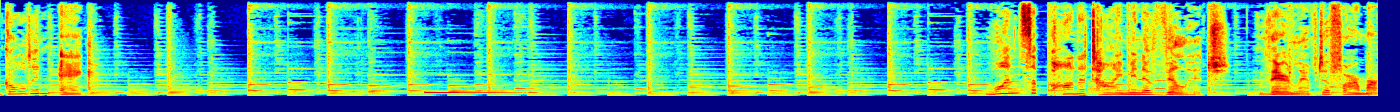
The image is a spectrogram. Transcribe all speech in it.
Golden Egg. Once upon a time in a village, there lived a farmer.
